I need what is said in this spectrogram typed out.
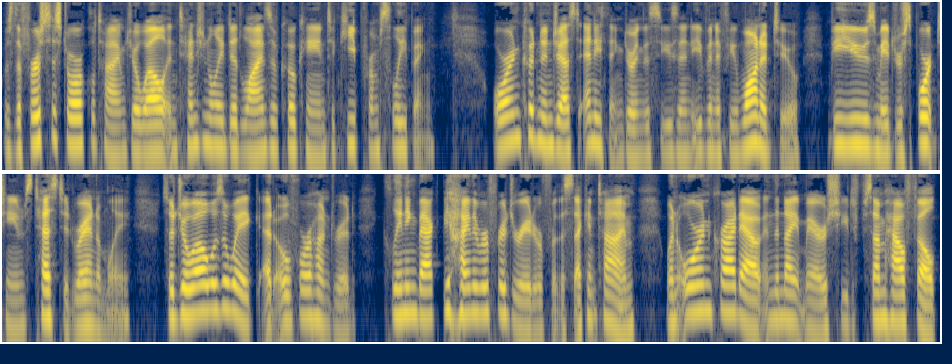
was the first historical time Joelle intentionally did lines of cocaine to keep from sleeping. Orin couldn't ingest anything during the season, even if he wanted to. BU's major sport teams tested randomly. So Joelle was awake at 0400, cleaning back behind the refrigerator for the second time, when Orin cried out in the nightmare she'd somehow felt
